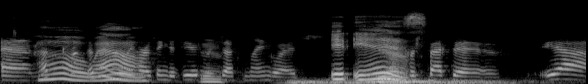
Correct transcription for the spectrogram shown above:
And that's, Oh, that's a really hard thing to do Yeah. with just language, It is Yeah. perspective. Yeah.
